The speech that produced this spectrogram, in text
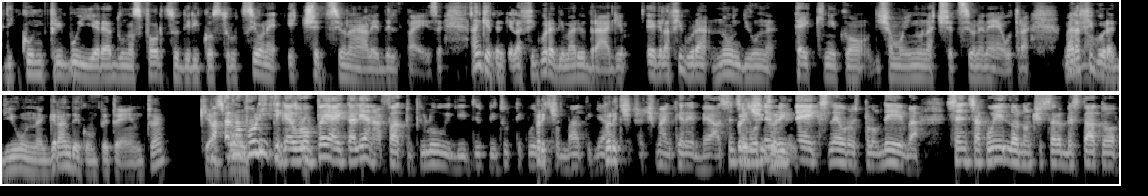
di contribuire ad uno sforzo di ricostruzione eccezionale del paese, anche perché la figura di Mario Draghi è la figura non di un tecnico, diciamo in un'accezione neutra, ma, ma è la no. figura di un grande competente ma per la politica europea e italiana ha fatto più lui di, di, di tutti quelli Preci- sommati gli altri, Preci- cioè, ci mancherebbe, ah, senza i whatever tax l'euro esplodeva, senza quello non ci sarebbe stato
